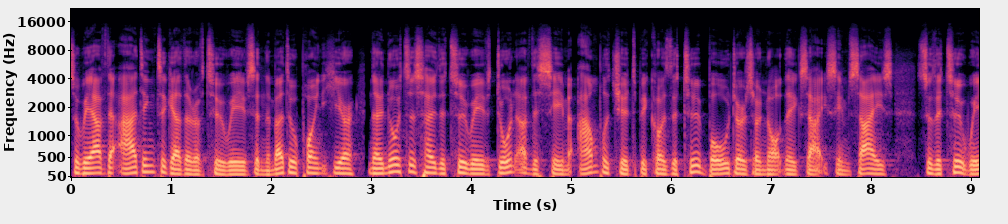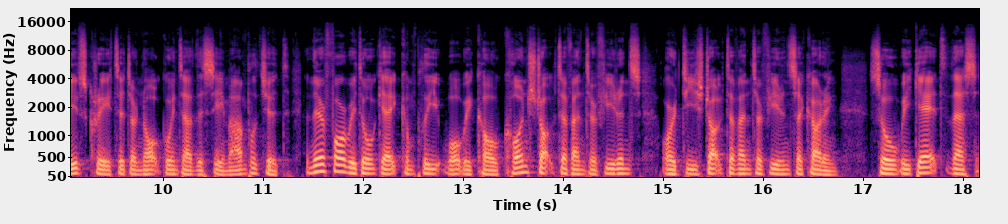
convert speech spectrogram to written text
So we have the adding together of two waves in the middle point here. Now notice how the two waves don't have the same amplitude because the two boulders are not the exact same size, so the two waves created are not going to have the same amplitude. And therefore we don't get complete what we call constructive interference or destructive interference occurring. So we get this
